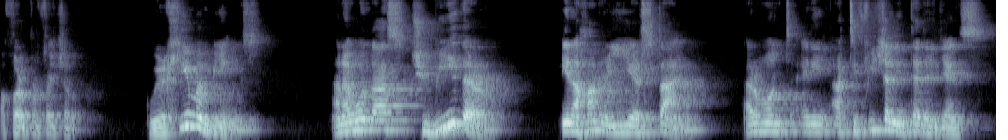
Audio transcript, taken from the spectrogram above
of our profession. We're human beings, and I want us to be there in a hundred years' time. I don't want any artificial intelligence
